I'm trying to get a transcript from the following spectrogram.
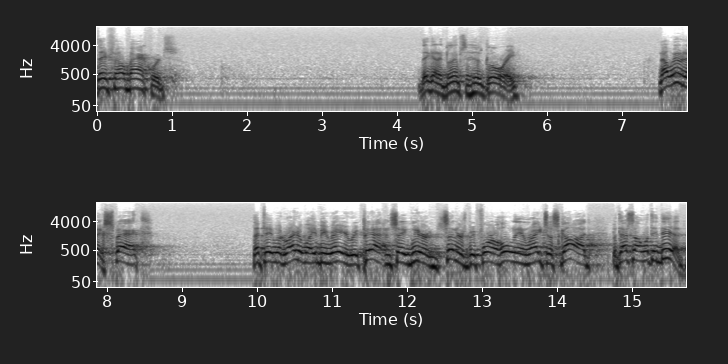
they fell backwards. They got a glimpse of His glory. Now, we would expect that they would right away be ready to repent and say, We are sinners before a holy and righteous God, but that's not what they did.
